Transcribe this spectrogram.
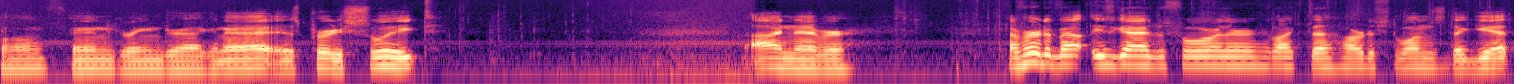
Long fin Green Dragon. That is pretty sweet. I never. I've heard about these guys before. They're like the hardest ones to get.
